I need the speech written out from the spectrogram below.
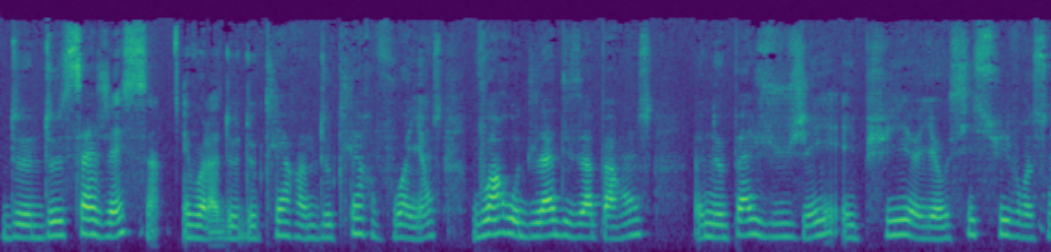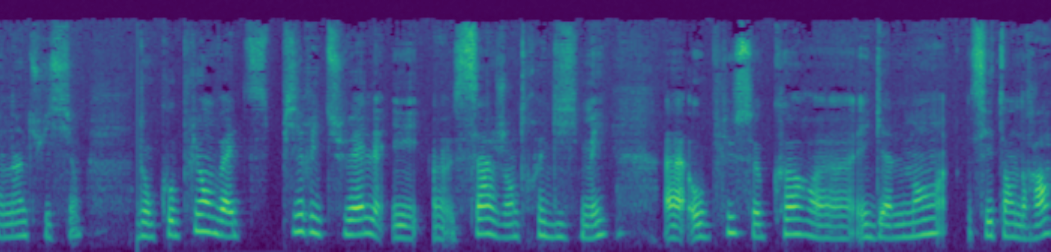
de, sagesse et voilà, de, de, de clairvoyance, voir au-delà des apparences, ne pas juger et puis il y a aussi suivre son intuition donc au plus on va être spirituel et euh, sage entre guillemets, euh, au plus ce corps euh, également s'étendra.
